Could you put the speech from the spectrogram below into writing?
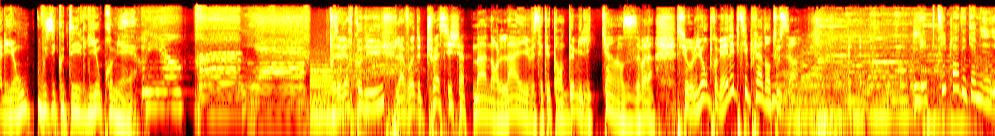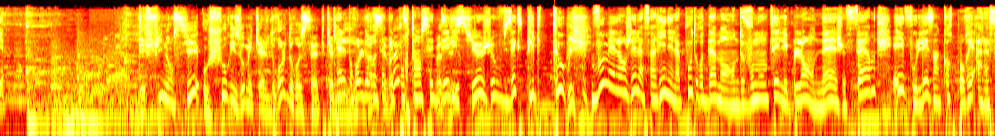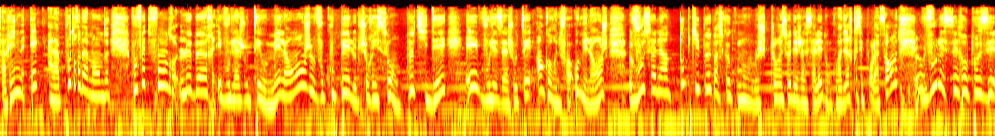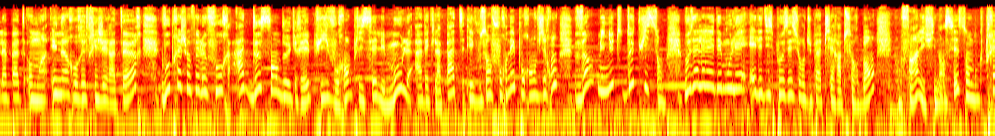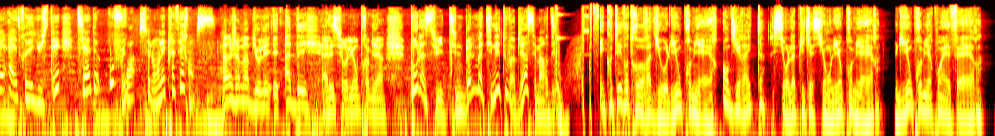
À Lyon, vous écoutez Lyon Première. Vous avez reconnu la voix de Tracy Chapman en live, c'était en 2015. Voilà, sur Lyon Première. Et les petits plats dans tout ça Les petits plats de Camille. Des financiers au chorizo, mais quelle drôle de recette, Camille. Quelle drôle de Ah, recette et pourtant c'est délicieux. Je vous explique tout. Oui. Vous mélangez la farine et la poudre d'amande. Vous montez les blancs en neige ferme et vous les incorporez à la farine et à la poudre d'amande. Vous faites fondre le beurre et vous l'ajoutez au mélange. Vous coupez le chorizo en petits dés et vous les ajoutez encore une fois au mélange. Vous salez un tout petit peu parce que bon, le chorizo est déjà salé, donc on va dire que c'est pour la forme. oui. Vous laissez reposer la pâte au moins une heure au réfrigérateur. Vous préchauffez le four à 200 degrés, puis vous remplissez les moules avec la pâte et vous enfournez pour environ 20 minutes de cuisson. Vous allez les démouler et les disposer sur du papier absorbant. Enfin, les financiers sont donc prêts à être dégustés, tièdes ou froids selon les préférences. Benjamin Biolay et Adé, allez sur Lyon Première. Pour la suite, une belle matinée, tout va bien, c'est mardi. Écoutez votre radio Lyon Première en direct sur l'application Lyon Première, lyonpremière.fr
